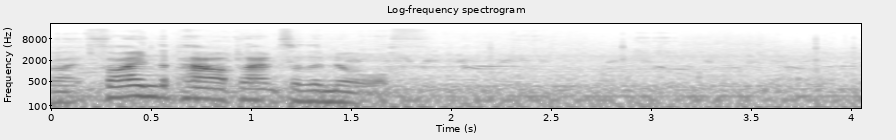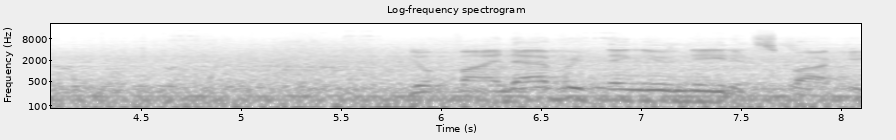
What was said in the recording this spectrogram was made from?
Right, find the power plant to the north. You'll find everything you need at Sparky's.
